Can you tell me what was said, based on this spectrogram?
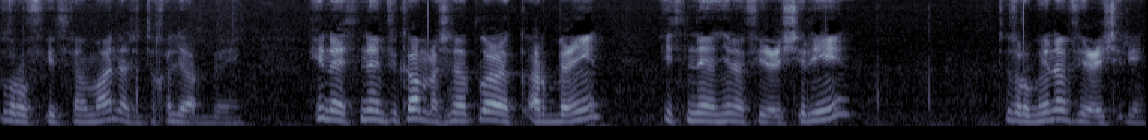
تضرب في ثمانية عشان تخليها أربعين. هنا اثنين في كم؟ عشان يطلع لك أربعين. اثنين هنا في عشرين. تضرب هنا في عشرين.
